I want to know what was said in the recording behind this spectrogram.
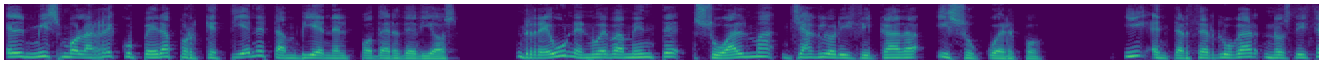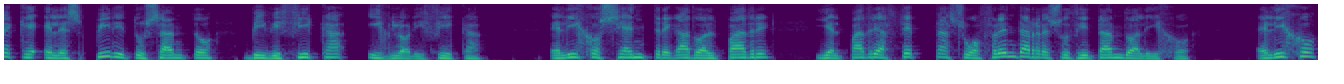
Él mismo la recupera porque tiene también el poder de Dios. Reúne nuevamente su alma ya glorificada y su cuerpo. Y en tercer lugar nos dice que el Espíritu Santo vivifica y glorifica. El Hijo se ha entregado al Padre y el Padre acepta su ofrenda resucitando al Hijo. El Hijo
